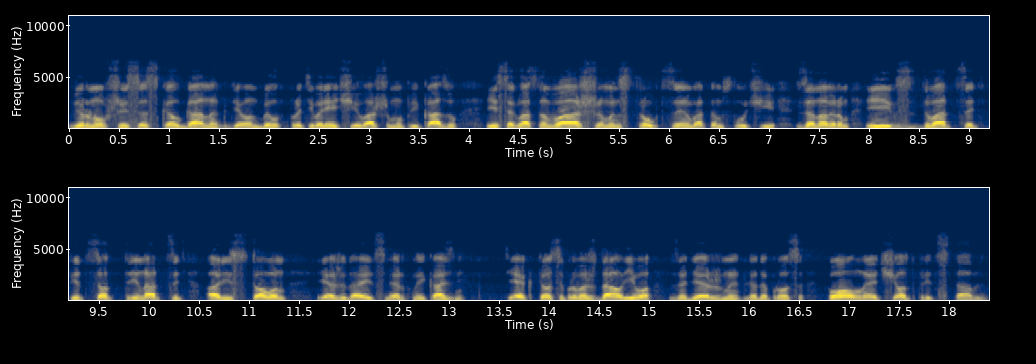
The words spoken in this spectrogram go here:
вернувшийся с Колгана, где он был в противоречии вашему приказу, — и согласно вашим инструкциям в этом случае за номером X20513 арестован и ожидает смертной казни. Те, кто сопровождал его, задержаны для допроса. Полный отчет представлен.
